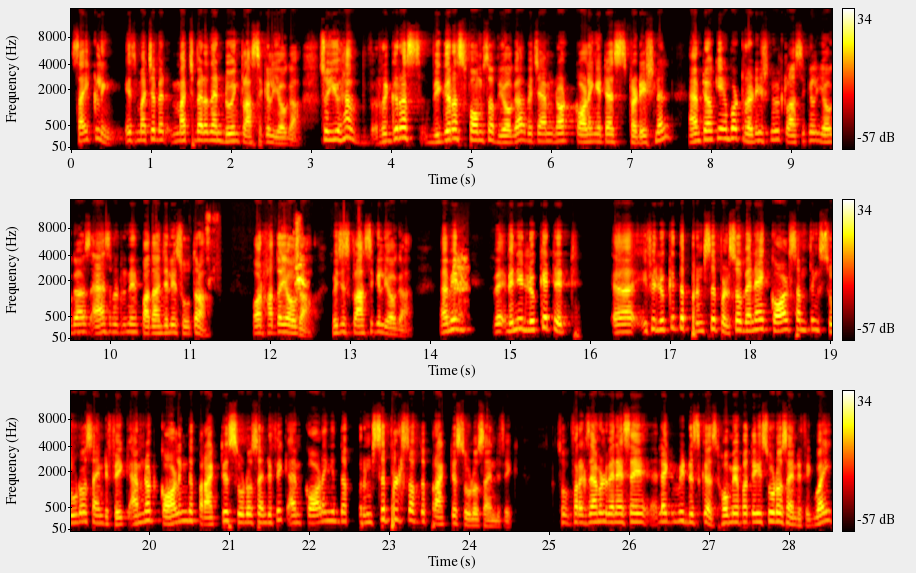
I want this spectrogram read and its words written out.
cycling is much bit, much better than doing classical yoga. So you have rigorous vigorous forms of yoga which i'm not calling it as traditional. I'm talking about traditional classical yogas as written in patanjali sutra or hatha yoga which is classical yoga. I mean when you look at it uh, if you look at the principle so when i call something pseudo scientific i'm not calling the practice pseudo scientific i'm calling it the principles of the practice pseudo scientific so for example when i say like we discussed homeopathy is pseudo scientific why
